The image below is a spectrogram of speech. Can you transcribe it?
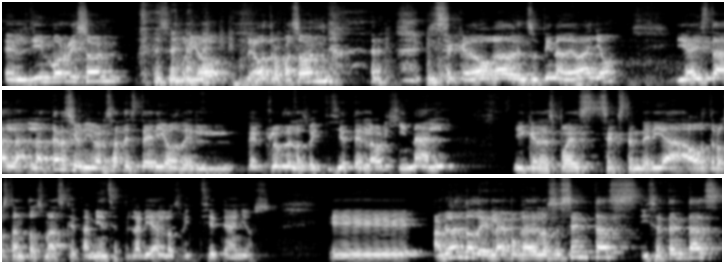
el Jim Morrison, que se murió de otro pasón y se quedó ahogado en su tina de baño. Y ahí está la, la tercia universal estéreo del, del Club de los 27, la original, y que después se extendería a otros tantos más que también se pelaría a los 27 años. Eh, hablando de la época de los 60s y 70s,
